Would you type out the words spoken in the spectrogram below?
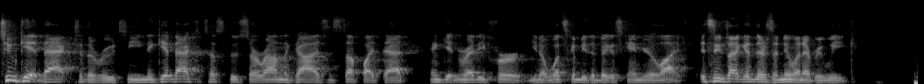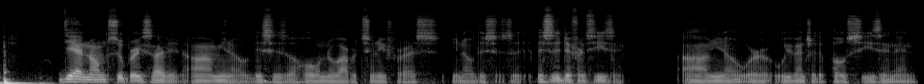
to get back to the routine, to get back to Tuscaloosa around the guys and stuff like that, and getting ready for, you know, what's going to be the biggest game of your life? It seems like there's a new one every week. Yeah, no, I'm super excited. Um, you know, this is a whole new opportunity for us. You know, this is a this is a different season. Um, you know, we're we've entered the postseason, and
